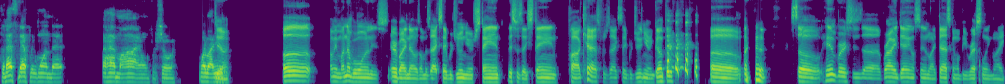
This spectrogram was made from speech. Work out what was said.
So that's definitely one that I have my eye on for sure. What about you? Yeah. Uh, I mean, my number one is everybody knows I'm a Zack Sabre Jr. Stan. This is a Stan podcast for Zack Sabre Jr. and Gunther. uh, so him versus uh Bryan Danielson, like that's gonna be wrestling. Like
